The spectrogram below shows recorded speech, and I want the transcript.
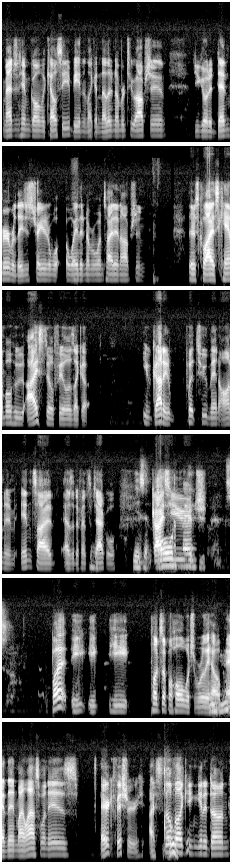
Imagine him going with Kelce, being in like another number two option. You go to Denver, where they just traded away their number one tight end option. There's Calais Campbell, who I still feel is like a. You got to put two men on him inside as a defensive tackle, He's an Guy's huge. but he he he plugs up a hole, which will really help. Mhm. And then my last one is Eric Fisher. I still Ooh. feel like he can get it done.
